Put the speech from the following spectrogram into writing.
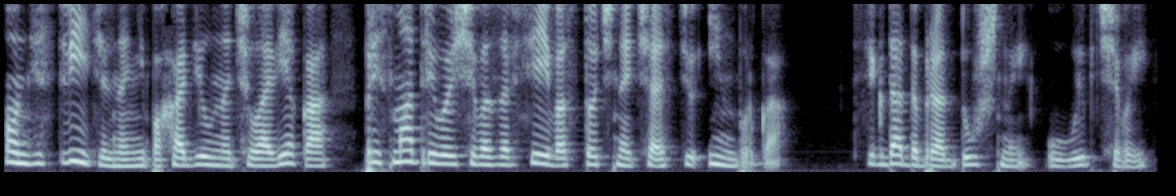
Он действительно не походил на человека, присматривающего за всей восточной частью Инбурга. Всегда добродушный, улыбчивый.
